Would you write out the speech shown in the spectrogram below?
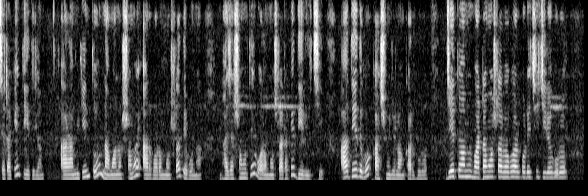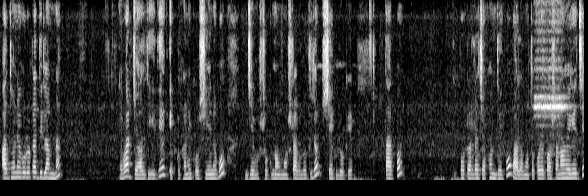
সেটাকে দিয়ে দিলাম। আর আমি কিন্তু নামানোর সময় আর গরম মশলা দেবো না। ভাজার সময়তেই গরম মশলাটাকে দিয়ে দিচ্ছি। আর দিয়ে দেবো কাশ্মীরি লঙ্কার গুঁড়ো। যেহেতু আমি বাটা মশলা ব্যবহার করেছি, জিরে গুঁড়ো আর ধনে গুঁড়োটা দিলাম না, এবার জল দিয়ে দিয়ে একটুখানি কষিয়ে নেব যে শুকনো মশলাগুলো দিলাম সেগুলোকে। তারপর পটলটা যখন দেখব ভালো মতো করে কষানো হয়ে গেছে,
